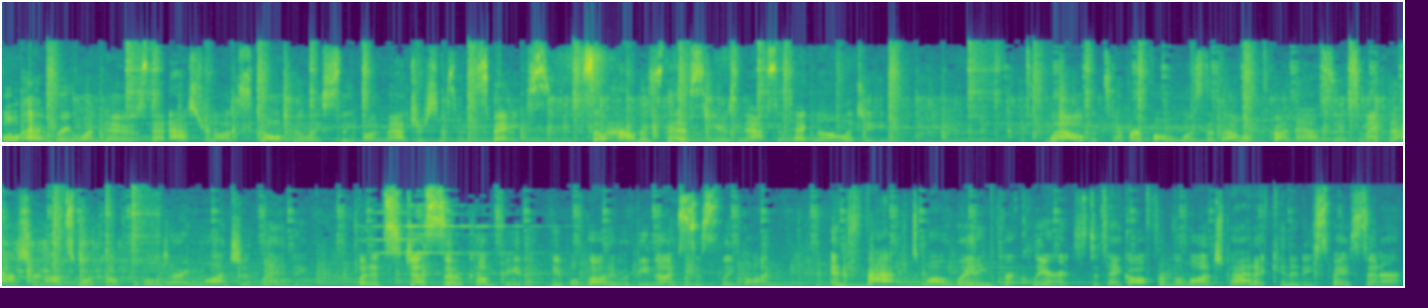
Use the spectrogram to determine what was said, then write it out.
Well, everyone knows that astronauts don't really sleep on mattresses in space. So how does this use NASA technology? Well, the Tempur foam was developed by NASA to make the astronauts more comfortable during launch and landing. But it's just so comfy that people thought it would be nice to sleep on. In fact, while waiting for clearance to take off from the launch pad at Kennedy Space Center,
